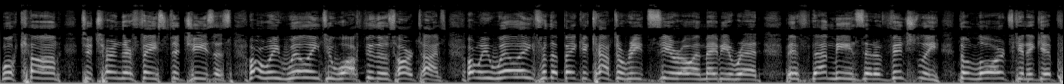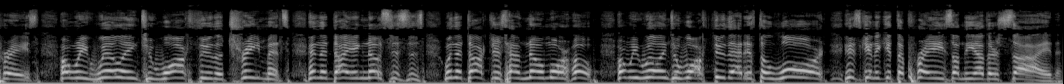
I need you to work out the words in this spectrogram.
will come to turn their face to Jesus? Are we willing to walk through those hard times? Are we willing for the bank account to read zero and maybe red if that means that eventually the Lord's going to get praise? Are we willing to walk through the treatments and the diagnoses when the doctors have no more hope? Are we willing to walk through that if the Lord is going to get the praise on the other side?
